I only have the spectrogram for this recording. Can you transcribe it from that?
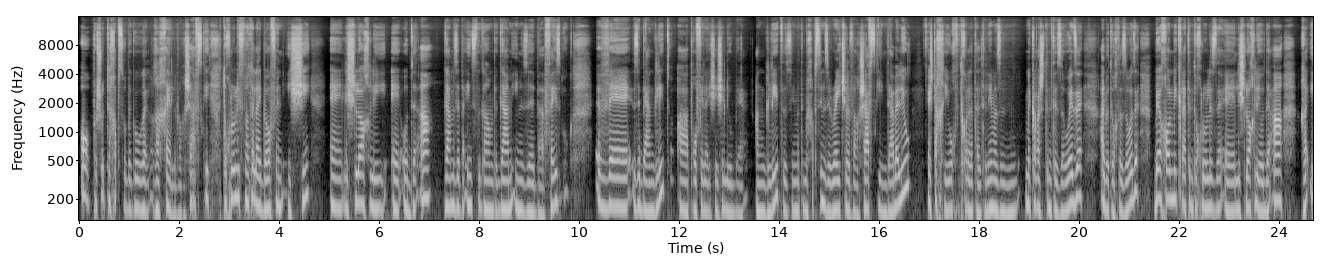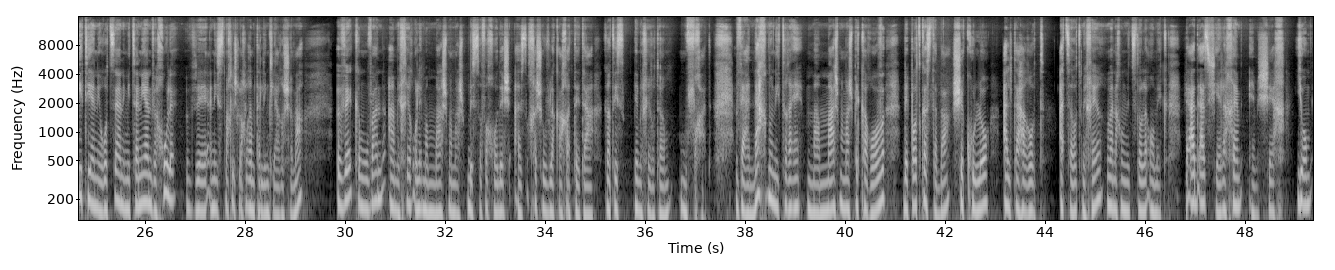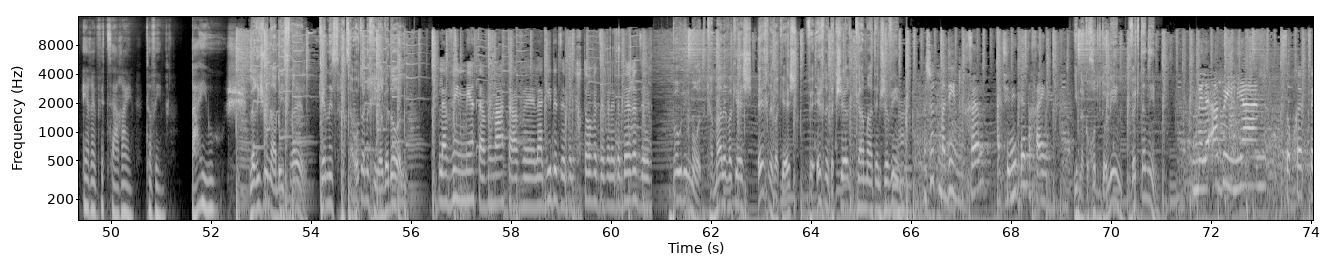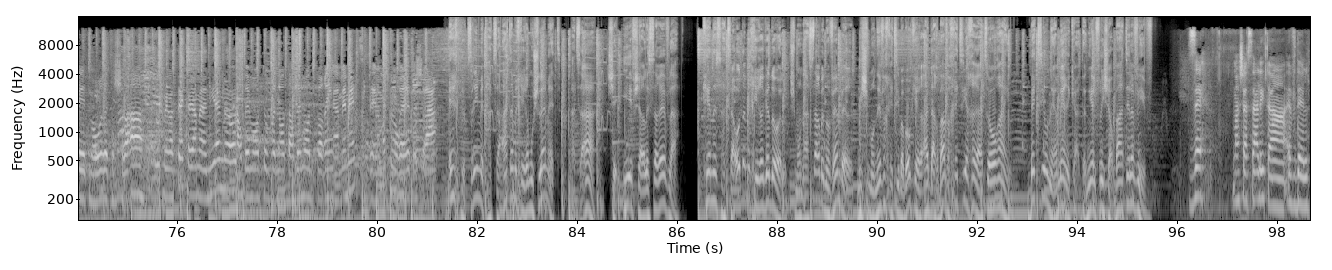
או פשוט תחפשו בגוגל רחל ורשבסקי, תוכלו לפנות אליי באופן אישי, אה, לשלוח לי אה, הודעה גם זה באינסטגרם וגם אם זה בפייסבוק, וזה באנגלית, הפרופיל האישי שלי הוא באנגלית, אז אם אתם מחפשים זה רייצ'ל ורשבסקי עם W. יש את החיוך ואת כל הטלטלים, אז אני מקווה שאתם תזהו את זה, אל בטוח תזהו את זה. בכל מקרה אתם תוכלו לזה, אה, לשלוח לי הודעה, ראיתי, אני רוצה, אני מתעניין וכולי, ואני אשמח לשלוח לכם את הלינק להרשמה. וכמובן המחיר עולה ממש ממש בסוף החודש, אז חשוב לקחת את הכרטיס במחיר יותר מופחת. ואנחנו נתראה ממש ממש בקרוב בפודקאסט הבא, שכולו על טהרות. הצעות מחיר, ואנחנו נצלול לעומק. ועד אז שיהיה לכם המשך יום, ערב וצהריים טובים. ביוש. לראשונה בישראל, כנס הצעות המחיר הגדול. להבין מי אתה ומה אתה, ולהגיד את זה, ולכתוב את זה, ולדבר את זה. בואו ללמוד כמה לבקש, איך לבקש, ואיך לתקשר כמה אתם שווים. פשוט מדהים. חל, את שינית לי את החיים. עם לקוחות גדולים וקטנים. מלאה בעניין. סוחפת, מעוררת השראה. מרתק, היה מעניין מאוד. הרבה מאוד תובנות, הרבה מאוד דברים. מהממת וממש מעוררת השראה. איך יוצרים את הצעת המחיר המושלמת? הצעה שאי אפשר לסרב לה. כנס הצעות המחיר הגדול, 18 בנובמבר, מ-8 וחצי בבוקר עד 4 וחצי אחרי הצהריים. בית ציוני אמריקה, דניאל פריש 4, תל אביב. זה מה שעשה לי את ההבדל.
